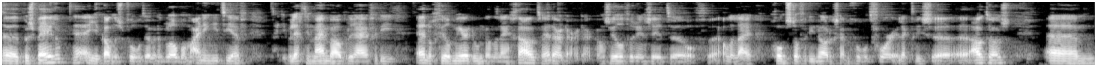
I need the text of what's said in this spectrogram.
uh, bespelen. Hè. En je kan dus bijvoorbeeld hebben een Global Mining ETF. Die belegt in mijnbouwbedrijven die hè, nog veel meer doen dan alleen goud. Hè. Daar, daar, daar kan zilver in zitten of allerlei grondstoffen die nodig zijn, bijvoorbeeld voor elektrische auto's. Um,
